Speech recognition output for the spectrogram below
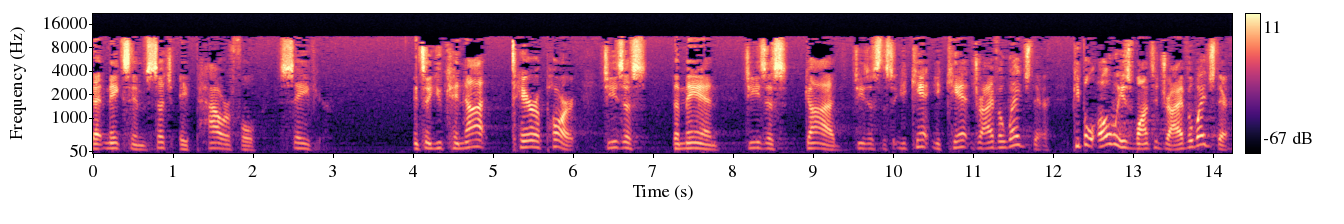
that makes him such a powerful Savior. And so you cannot tear apart Jesus the man, Jesus God, Jesus the you can't you can't drive a wedge there. People always want to drive a wedge there.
